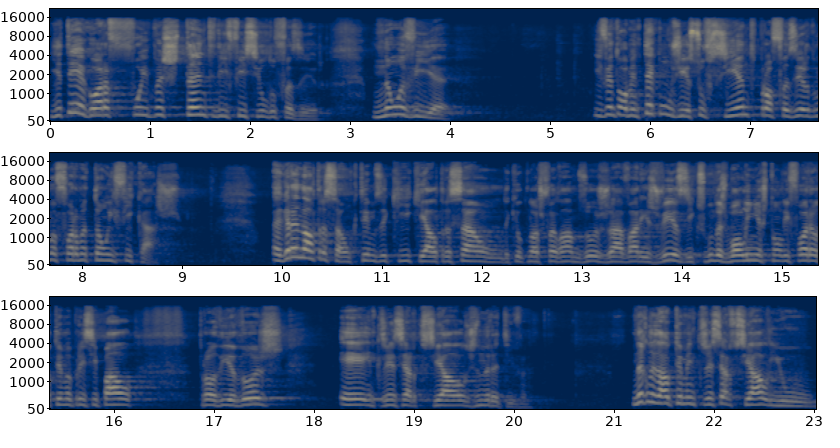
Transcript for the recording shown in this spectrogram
E até agora foi bastante difícil de fazer não havia, eventualmente, tecnologia suficiente para o fazer de uma forma tão eficaz. A grande alteração que temos aqui, que é a alteração daquilo que nós falámos hoje já várias vezes e que, segundo as bolinhas que estão ali fora, é o tema principal para o dia de hoje, é inteligência artificial generativa. Na realidade, o tema inteligência artificial, e o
